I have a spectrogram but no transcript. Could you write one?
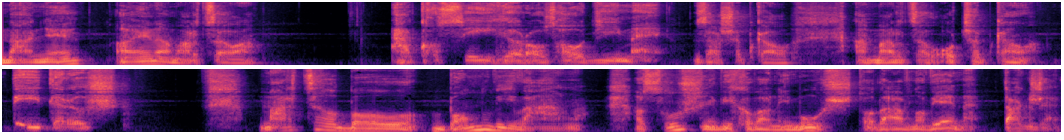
na ne aj na Marcela. Ako si ich rozhodíme, zašepkal. A Marcel očepkal, vydrž, Marcel bol bon vivant a slušne vychovaný muž, to dávno vieme. Takže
